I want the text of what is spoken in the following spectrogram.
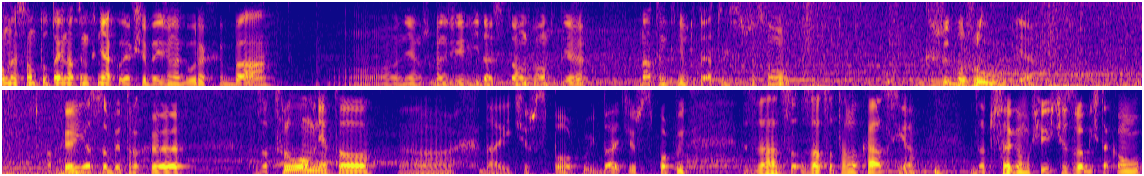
One są tutaj na tym pniaku, jak się wejdzie na górę chyba. Nie wiem, czy będzie je widać stąd, wątpię. Na tym pniu tutaj, a tu jeszcze są grzybożółwie. Okej, ja sobie trochę Zatruło mnie to. Ach, dajcież spokój, dajcież spokój. Za co, za co ta lokacja? Dlaczego musieliście zrobić taką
